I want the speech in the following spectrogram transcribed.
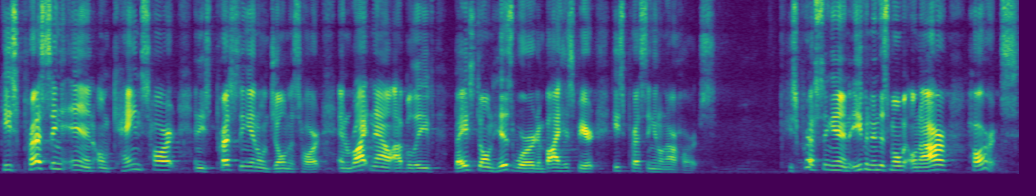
He's pressing in on Cain's heart and he's pressing in on Jonah's heart. And right now, I believe, based on his word and by his spirit, he's pressing in on our hearts. He's pressing in, even in this moment, on our hearts.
